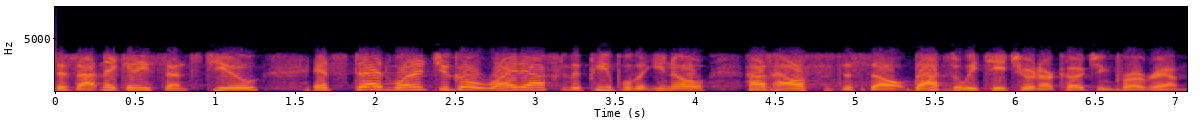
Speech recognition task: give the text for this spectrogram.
Does that make any sense to you? Instead, why don't you go right after the people that you know have houses to sell? That's what we teach you in our coaching program.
